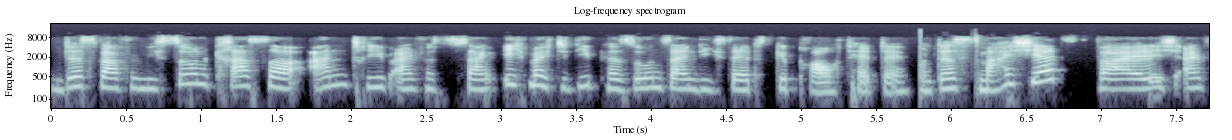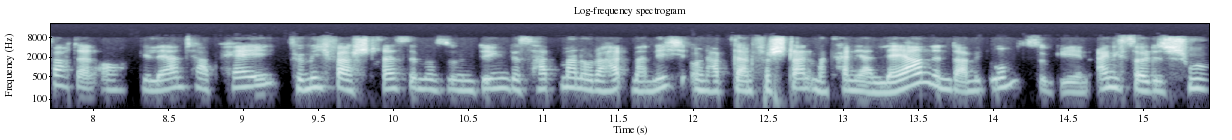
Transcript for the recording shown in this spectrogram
Und das war für mich so ein krasser Antrieb, einfach zu sagen, ich möchte die Person sein, die ich selbst gebraucht hätte. Und das mache ich jetzt, weil ich einfach dann auch gelernt habe, hey, für mich war Stress immer so ein Ding, das hat man oder hat man nicht und habe dann verstanden, man kann ja lernen, damit umzugehen. Eigentlich sollte es Schul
